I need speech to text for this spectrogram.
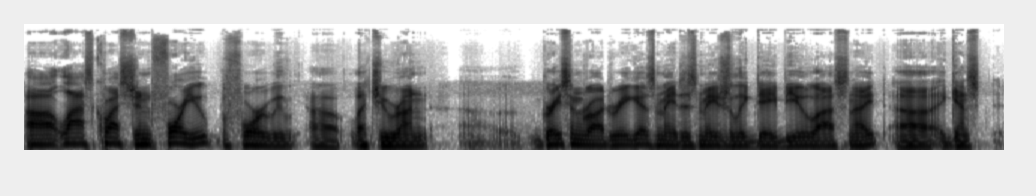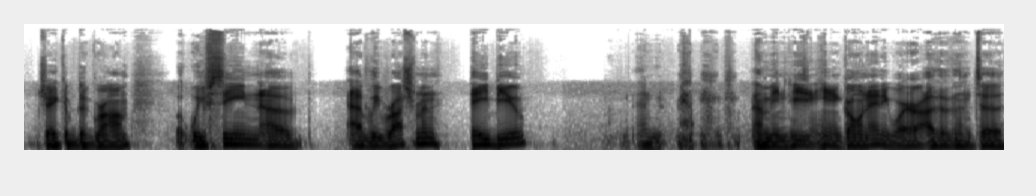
Uh, last question for you before we uh, let you run. Uh, Grayson Rodriguez made his major league debut last night uh, against Jacob deGrom, but we've seen uh, Adley Rutschman debut. And I mean, he, he ain't going anywhere other than to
